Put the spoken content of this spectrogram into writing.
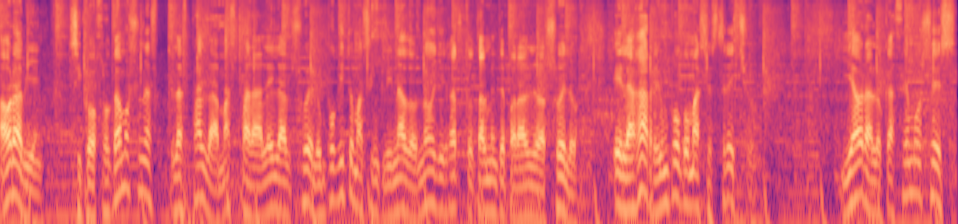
Ahora bien, si colocamos la espalda más paralela al suelo, un poquito más inclinado, no llegar totalmente paralelo al suelo, el agarre un poco más estrecho, y ahora lo que hacemos es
